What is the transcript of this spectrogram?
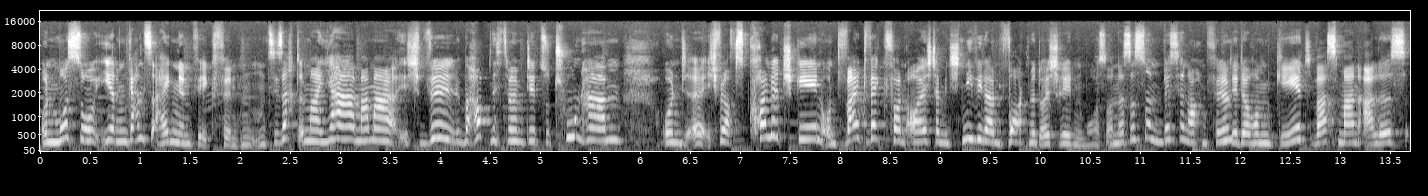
und muss so ihren ganz eigenen Weg finden. Und sie sagt immer, ja, Mama, ich will überhaupt nichts mehr mit dir zu tun haben und äh, ich will aufs College gehen und weit weg von euch, damit ich nie wieder ein Wort mit euch reden muss. Und das ist so ein bisschen auch ein Film, der darum geht, was man alles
